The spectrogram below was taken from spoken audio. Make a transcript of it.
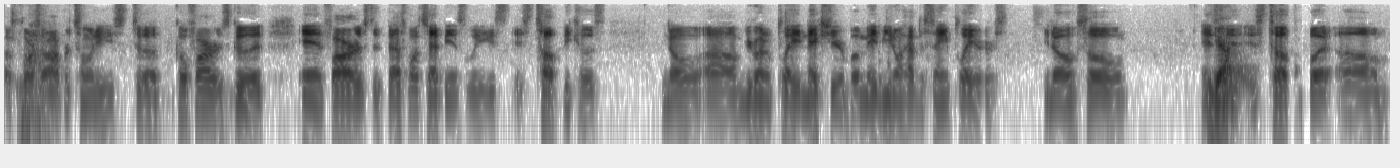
of course our opportunities to go far is good, and far as the basketball Champions League, it's it's tough because you know um, you're going to play next year, but maybe you don't have the same players, you know, so it's, yeah. it's tough. But um,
